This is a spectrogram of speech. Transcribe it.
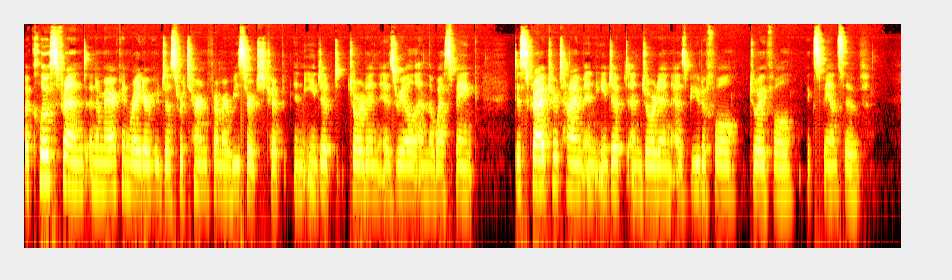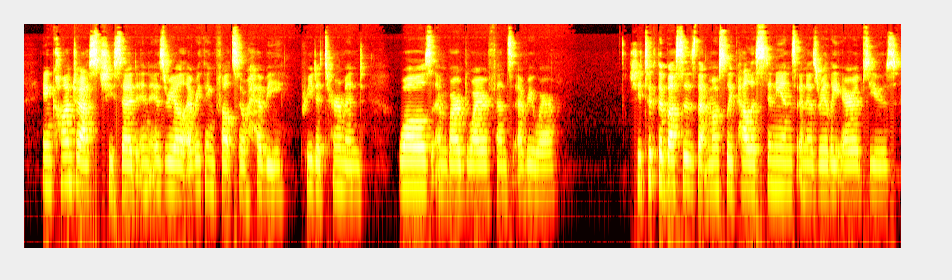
A close friend, an American writer who just returned from a research trip in Egypt, Jordan, Israel, and the West Bank, described her time in Egypt and Jordan as beautiful, joyful, expansive. In contrast, she said, in Israel everything felt so heavy, predetermined, walls and barbed wire fence everywhere. She took the buses that mostly Palestinians and Israeli Arabs use,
